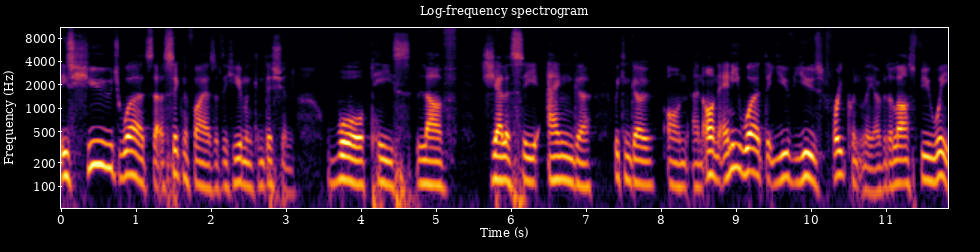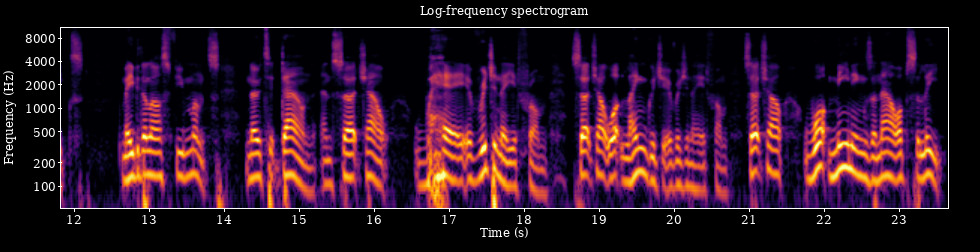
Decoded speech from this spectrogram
These huge words that are signifiers of the human condition war, peace, love, jealousy, anger. We can go on and on. Any word that you've used frequently over the last few weeks, maybe the last few months, note it down and search out where it originated from. Search out what language it originated from. Search out what meanings are now obsolete,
